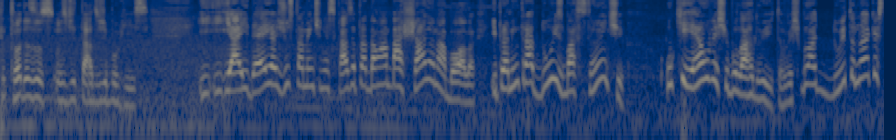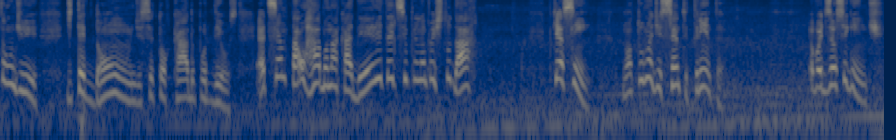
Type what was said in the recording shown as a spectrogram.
todos os, os, ditados de burrice. E, e, a ideia, justamente nesse caso, é para dar uma baixada na bola. E para mim traduz bastante o que é o vestibular do ITA. O vestibular do ITA não é questão de, de ter dom, de ser tocado por Deus. É de sentar o rabo na cadeira e ter disciplina para estudar. Porque assim, numa turma de 130, eu vou dizer o seguinte:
